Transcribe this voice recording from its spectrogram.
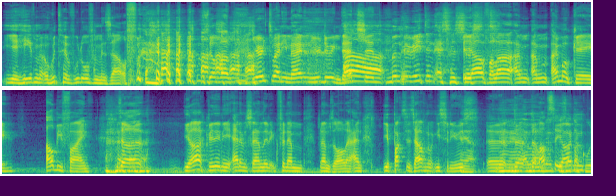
je geeft me een goed gevoel over mezelf. zo van, you're 29 and you're doing that Ah, shit. Mijn geweten is gesust. Ja, voilà, I'm, I'm, I'm okay. I'll be fine. ja, ik weet het niet. Adam Sandler, ik vind hem, ik vind hem zalig. En je pakt ze zelf nog niet serieus. Ja. Eh, Nee, nee, de, de, laatste jaren, cool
